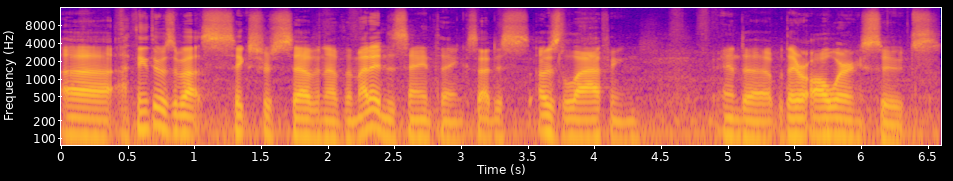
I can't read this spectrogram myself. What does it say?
Uh, I think there was about six or seven of them. I didn't say anything because I just I was laughing, and uh, they were all wearing suits.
